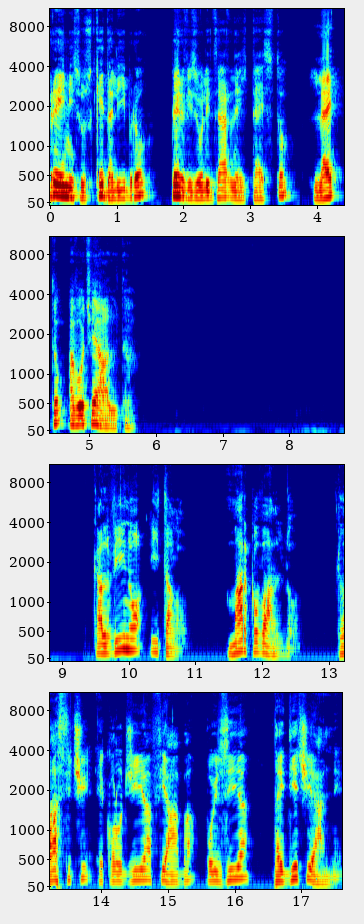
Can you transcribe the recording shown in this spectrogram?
Premi su scheda libro per visualizzarne il testo letto a voce alta. Calvino Italo Marco Valdo Classici, ecologia, fiaba, poesia dai dieci anni.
